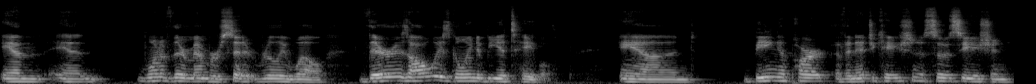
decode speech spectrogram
and and one of their members said it really well there is always going to be a table and being a part of an education association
